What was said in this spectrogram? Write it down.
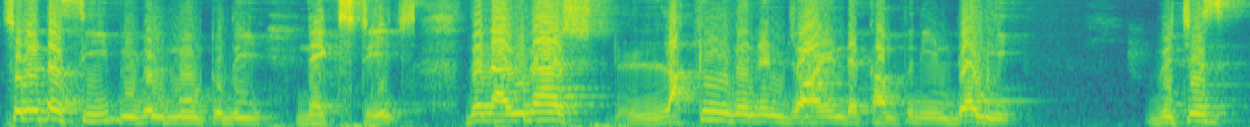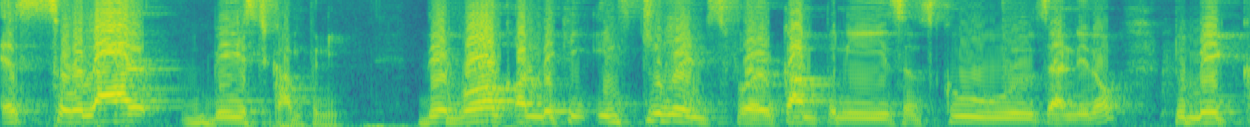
So let us see, we will move to the next stage. Then Avinash luckily went and joined a company in Delhi, which is a solar based company. They work on making instruments for companies and schools and you know to make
